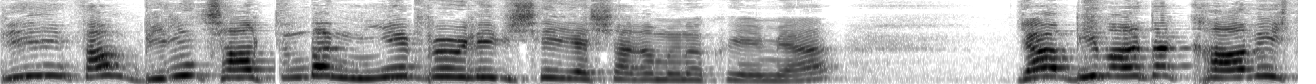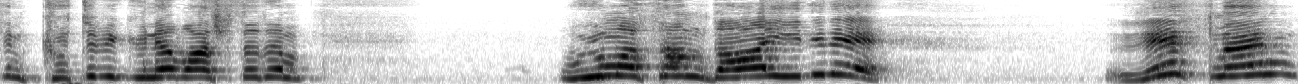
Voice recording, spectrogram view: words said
bir insan bilinçaltında niye böyle bir şey yaşar amına koyayım ya? Ya bir bardak kahve içtim kötü bir güne başladım. Uyumasam daha iyiydi de resmen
